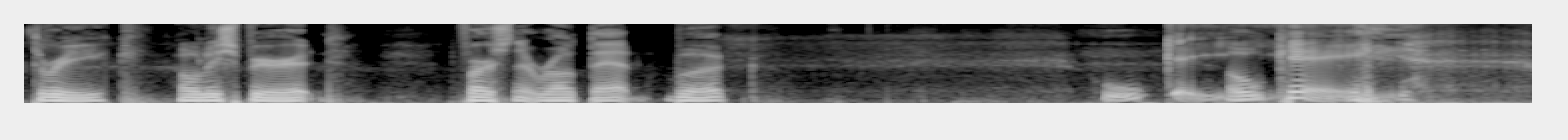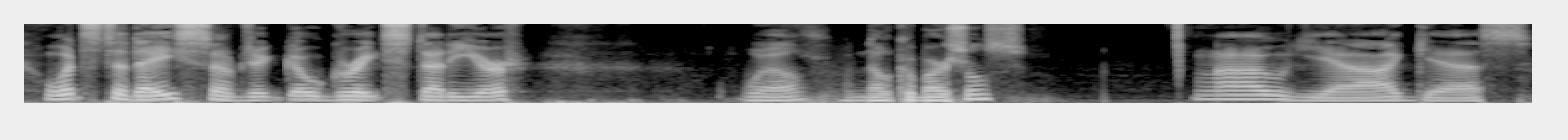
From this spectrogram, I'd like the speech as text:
three Holy Spirit, person that wrote that book. Okay. Okay. What's today's subject, oh great studier? Well, no commercials. Oh yeah, I guess.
